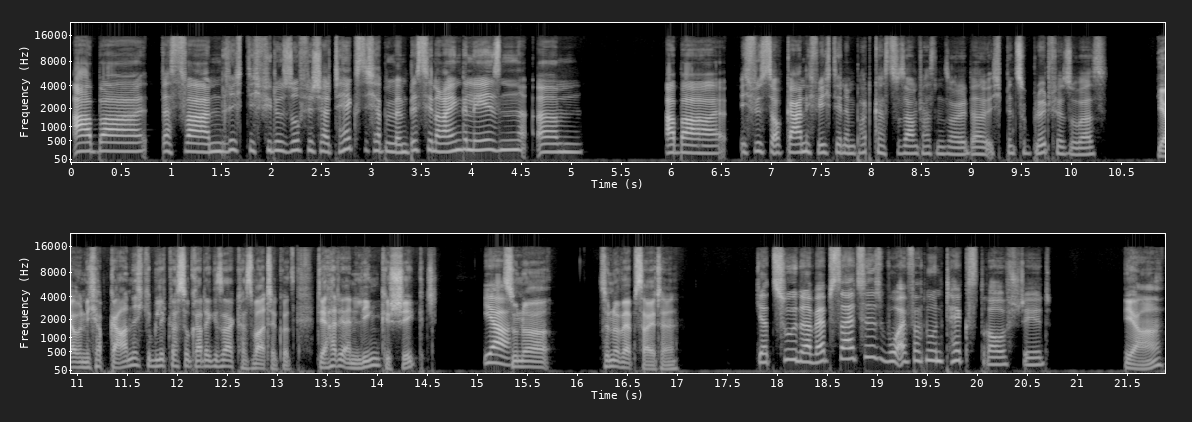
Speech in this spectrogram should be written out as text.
aber das war ein richtig philosophischer Text. Ich habe ein bisschen reingelesen. Ähm, aber ich wüsste auch gar nicht, wie ich den im Podcast zusammenfassen soll. Da, ich bin zu blöd für sowas. ja, und ich habe gar nicht geblickt, was du gerade gesagt hast. Warte kurz. Der hat dir einen Link geschickt Ja, zu, einer, zu einer Webseite. ja, zu einer Webseite, wo einfach nur ein Text draufsteht. Ja.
